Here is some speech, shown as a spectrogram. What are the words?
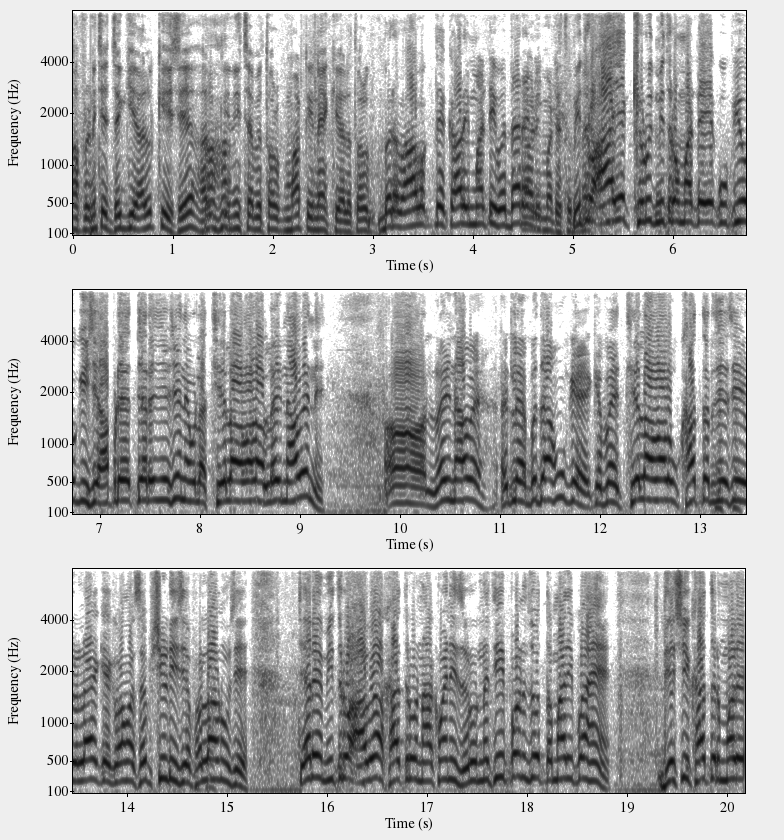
આપણે નીચે જગ્યા હલકી છે હલકી નીચે આપણે થોડુંક માટી નાખી એટલે થોડુંક બરાબર આ વખતે કાળી માટી વધારે મિત્રો આ એક ખેડૂત મિત્રો માટે એક ઉપયોગી છે. આપણે અત્યારે જે છે ને ઓલા થેલાવાળા લઈને આવે ને લઈને આવે. એટલે બધા શું કહે કે ભાઈ થેલાવાળું ખાતર જે છે એ લાગે કે આમાં સબસિડી છે, ફલાણું છે. ત્યારે મિત્રો આવા ખાતરો નાખવાની જરૂર નથી, પણ જો તમારી પાસે દેશી ખાતર મળે,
